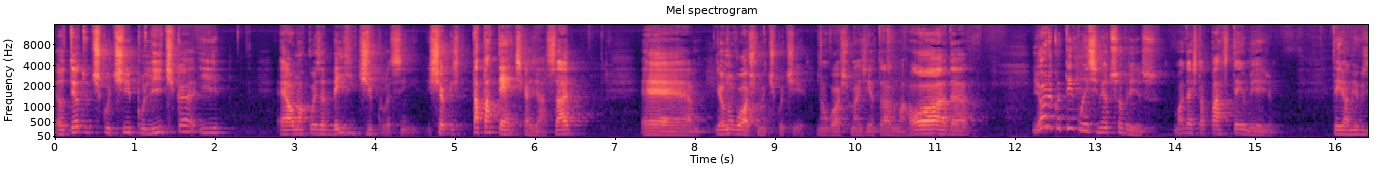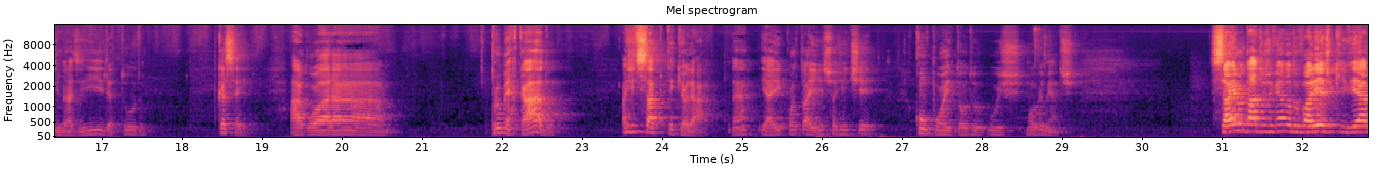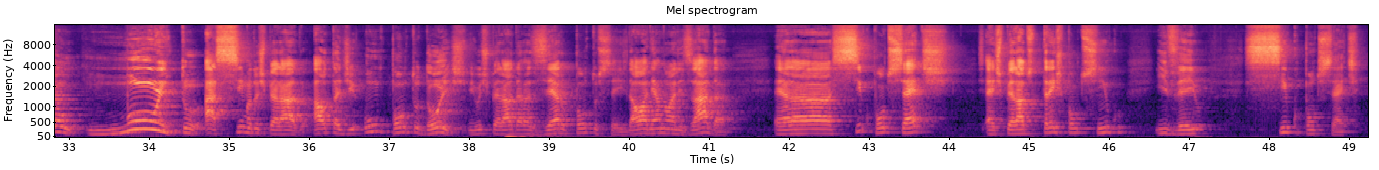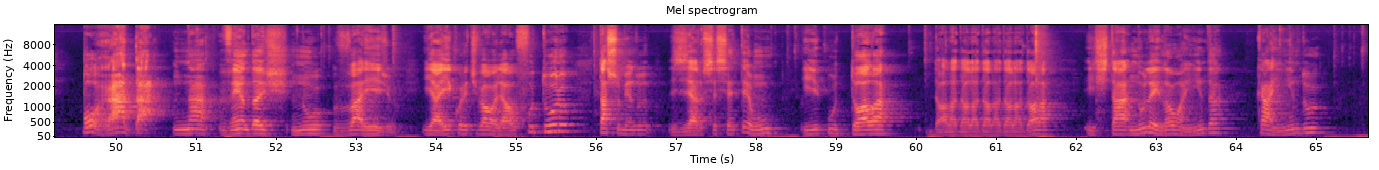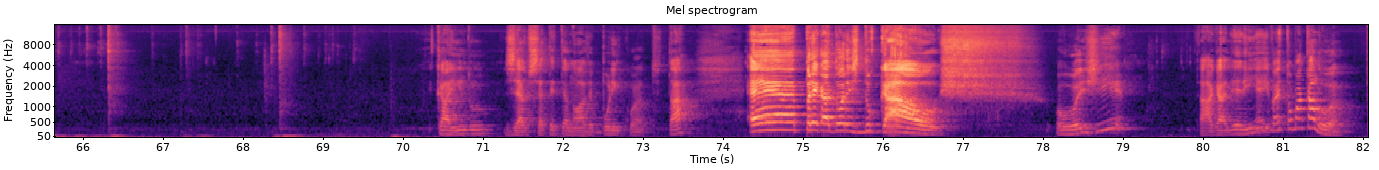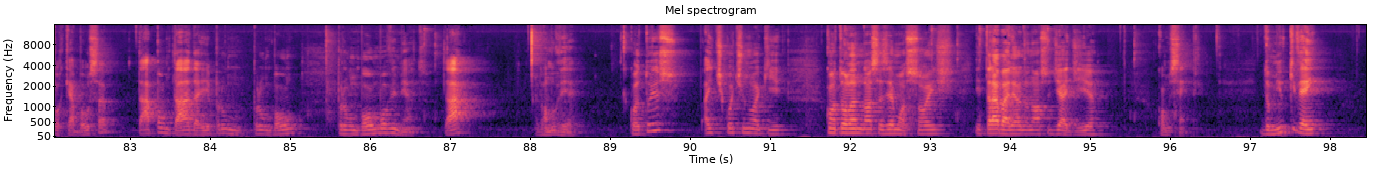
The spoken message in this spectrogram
Eu tento discutir política e é uma coisa bem ridícula. assim. Está patética já, sabe? É, eu não gosto mais de discutir. Não gosto mais de entrar numa roda. E olha que eu tenho conhecimento sobre isso. Modesta parte tenho mesmo. Tenho amigos em Brasília, tudo. Cansei. Agora, para o mercado, a gente sabe que tem que olhar. Né? E aí, quanto a isso, a gente compõe todos os movimentos. Saíram dados de venda do varejo que vieram muito acima do esperado, alta de 1,2 e o esperado era 0,6. Da ordem anualizada, era 5,7, é esperado 3,5 e veio 5,7. Porrada na vendas no varejo. E aí, quando a gente vai olhar o futuro, está subindo 0,61 e o dólar, dólar, dólar, dólar, dólar, dólar, está no leilão ainda, caindo caindo 0,79 por enquanto, tá? É, pregadores do caos. Hoje a galerinha aí vai tomar calor, porque a bolsa tá apontada aí para um, um, bom, um bom movimento, tá? Vamos ver. Enquanto isso, a gente continua aqui controlando nossas emoções e trabalhando o nosso dia a dia, como sempre. Domingo que vem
